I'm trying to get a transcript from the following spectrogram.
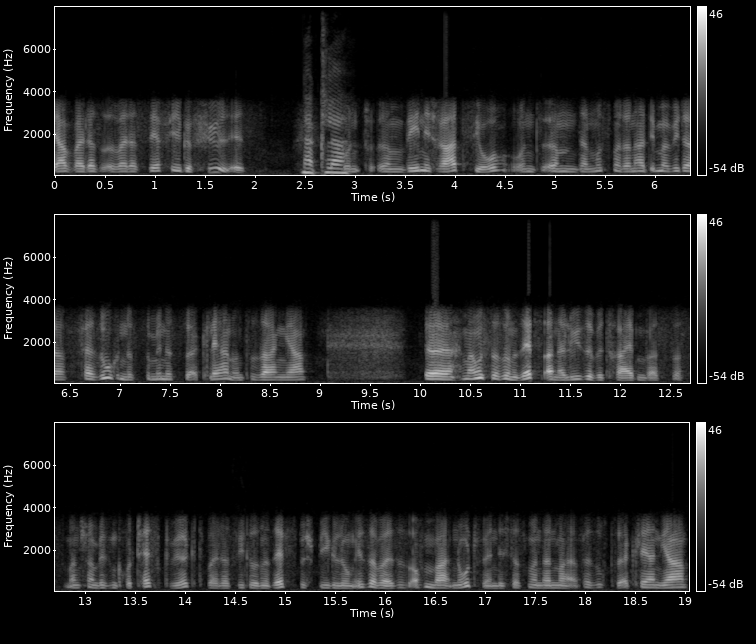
ja, weil das, weil das sehr viel Gefühl ist Na klar. und ähm, wenig Ratio. Und ähm, dann muss man dann halt immer wieder versuchen, das zumindest zu erklären und zu sagen, ja, äh, man muss da so eine Selbstanalyse betreiben, was, was manchmal ein bisschen grotesk wirkt, weil das wie so eine Selbstbespiegelung ist, aber es ist offenbar notwendig, dass man dann mal versucht zu erklären, ja,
